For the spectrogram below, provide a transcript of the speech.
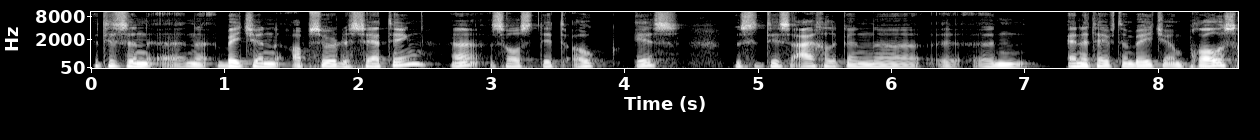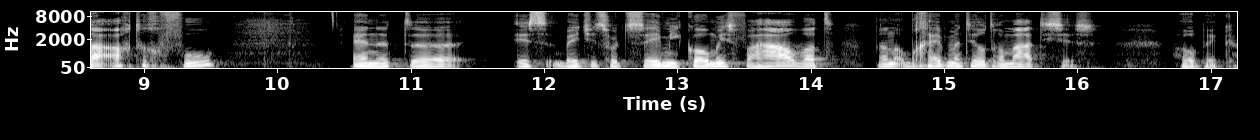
het is een, een, beetje een absurde setting, hè, zoals dit ook is. Dus het is eigenlijk een, eh, een. En het heeft een beetje een proza-achtig gevoel. En het eh, is een beetje een soort semi-komisch verhaal, wat dan op een gegeven moment heel dramatisch is, hoop ik.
